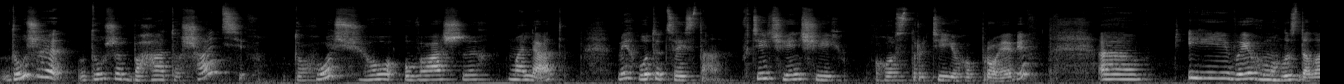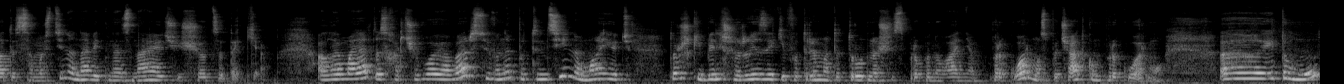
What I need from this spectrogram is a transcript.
дуже дуже багато шансів того, що у ваших малят міг бути цей стан в тій чи іншій гостроті його проявів. Е, і ви його могли здолати самостійно, навіть не знаючи, що це таке. Але малята з харчовою аверсією вони потенційно мають трошки більше ризиків отримати труднощі з пропонуванням прикорму, з початком прикорму. Е, і тому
